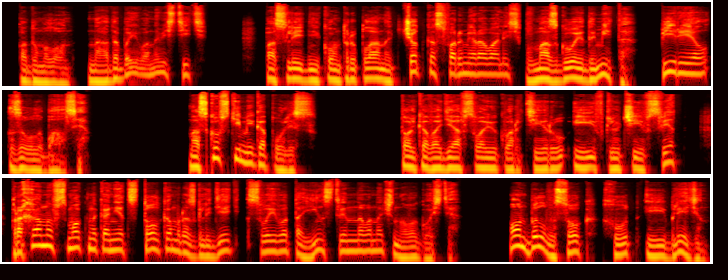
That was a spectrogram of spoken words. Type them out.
— подумал он, — «надо бы его навестить». Последние контуры плана четко сформировались в мозгу Эдемита. Пириэл заулыбался. Московский мегаполис. Только войдя в свою квартиру и включив свет, Проханов смог, наконец, толком разглядеть своего таинственного ночного гостя. Он был высок, худ и бледен,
